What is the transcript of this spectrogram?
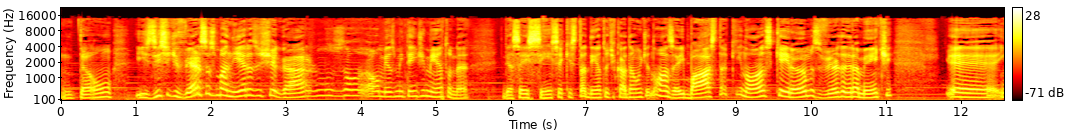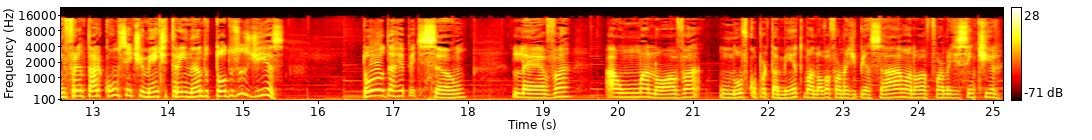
Então, existe diversas maneiras de chegarmos ao, ao, mesmo entendimento, né? Dessa essência que está dentro de cada um de nós. Aí basta que nós queiramos verdadeiramente é, enfrentar conscientemente, treinando todos os dias. Toda repetição leva a uma nova, um novo comportamento, uma nova forma de pensar, uma nova forma de sentir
